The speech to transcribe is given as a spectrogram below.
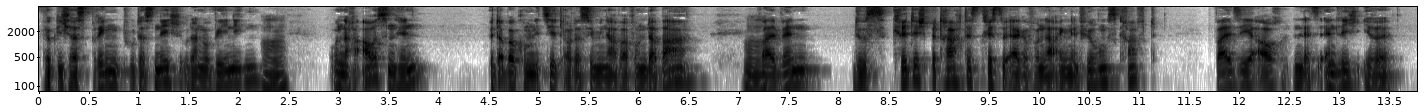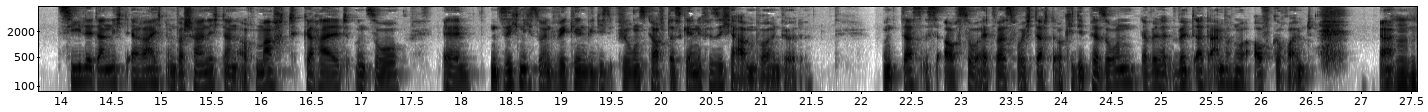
wirklich was bringen tut das nicht oder nur wenigen. Mhm. Und nach außen hin wird aber kommuniziert, auch das Seminar war wunderbar, mhm. weil wenn du es kritisch betrachtest, kriegst du Ärger von der eigenen Führungskraft, weil sie ja auch letztendlich ihre Ziele dann nicht erreicht und wahrscheinlich dann auch Macht, Gehalt und so äh, sich nicht so entwickeln, wie die Führungskraft das gerne für sich haben wollen würde. Und das ist auch so etwas, wo ich dachte, okay, die Person, da wird, wird halt einfach nur aufgeräumt. Ja, mhm.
